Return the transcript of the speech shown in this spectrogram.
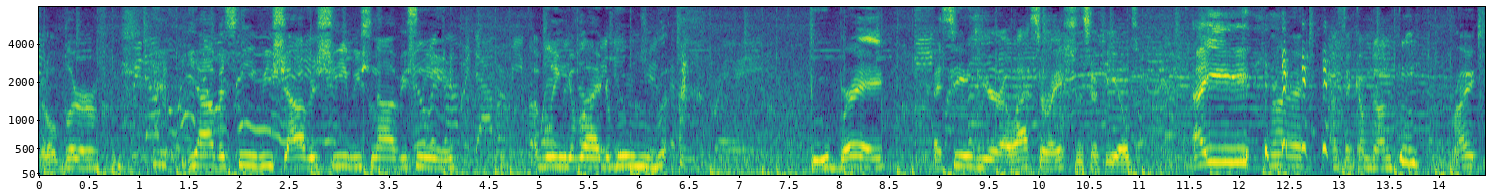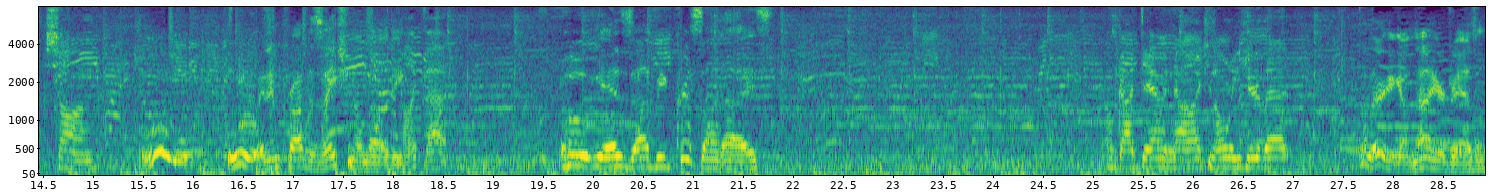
Good old blurb. Yabba sneeby shabba sheeby snobby snee. A bling a blag a boom. Boo bray. I see your lacerations have healed. Aye. Right, I think I'm done. right song. Ooh, ooh, an improvisational melody. I like that. Oh yeah, zombie croissant eyes. Oh god damn it, now I can only hear that. Oh, there you go. Now you're jazzing.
